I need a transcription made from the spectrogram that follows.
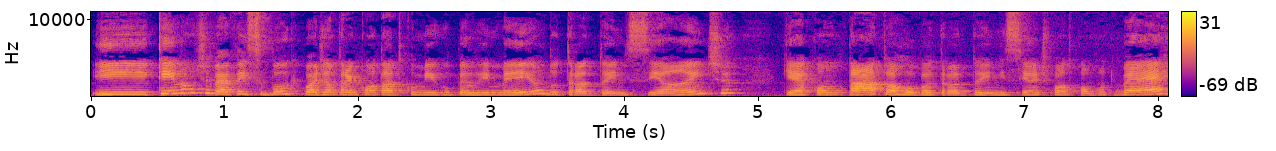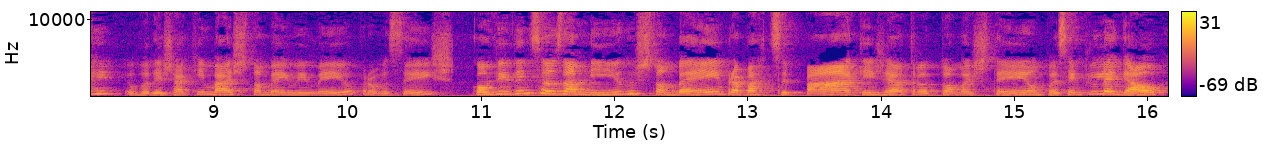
E quem não tiver Facebook pode entrar em contato comigo pelo e-mail do Tradutor Iniciante, que é contato@tradutoriniciante.com.br. Eu vou deixar aqui embaixo também o e-mail para vocês. Convidem seus amigos também para participar, quem já é tradutor há mais tempo. É sempre legal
